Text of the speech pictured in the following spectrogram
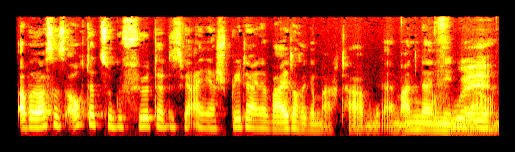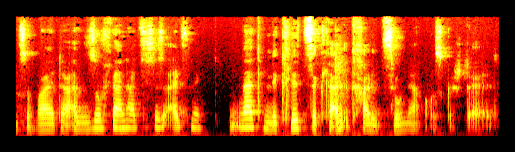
aber was es auch dazu geführt hat, dass wir ein Jahr später eine weitere gemacht haben mit einem anderen Cool. Ninja und so weiter. Also insofern hat sich das als eine, na, eine klitzekleine Tradition herausgestellt,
